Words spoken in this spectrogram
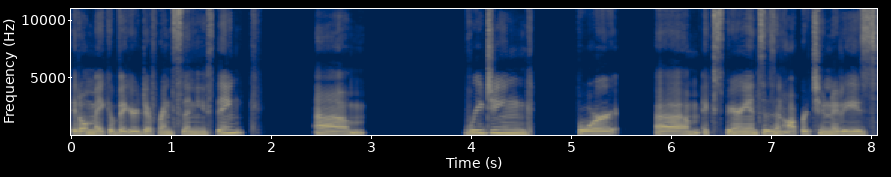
it'll make a bigger difference than you think. Um, reaching for um, experiences and opportunities,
